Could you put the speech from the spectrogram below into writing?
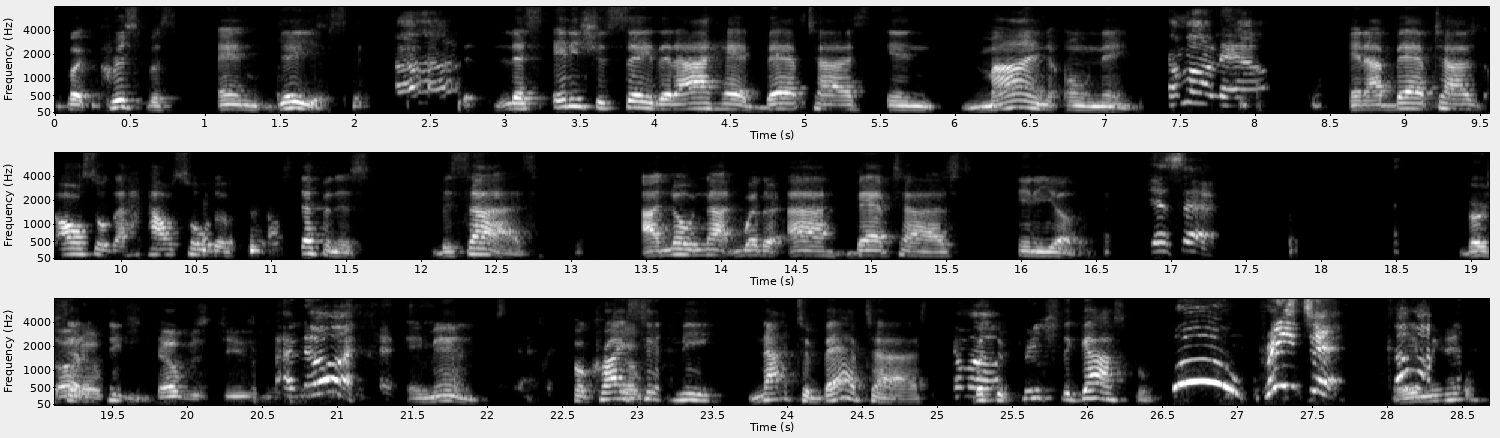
but Crispus and Gaius, Uh-huh. lest any should say that I had baptized in mine own name. Come on now. And I baptized also the household of Stephanus. Besides, I know not whether I baptized any other. Yes, sir. Verse Lord, help, 17. help us, Jesus. I know it. Amen. For Christ sent me not to baptize, Come but to on. preach the gospel. Woo! Preach it. Come on.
